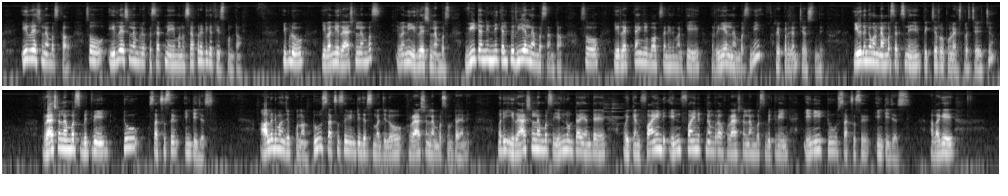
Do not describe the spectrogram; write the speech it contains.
ఇర్రేషనల్ నెంబర్స్ కావు. సో ఇర్రేషనల్ నెంబర్ యొక్క సెట్ని మనం సెపరేట్గా తీసుకుంటాం. ఇప్పుడు ఇవన్నీ రేషనల్ నెంబర్స్ ఇవన్నీ ఇర్రేషనల్ నెంబర్స్. వీటన్నింటినీ కలిపి రియల్ నెంబర్స్ అంటాం. సో ఈ రెక్టాంగిల్ బాక్స్ అనేది మనకి రియల్ నెంబర్స్ని రిప్రజెంట్ చేస్తుంది. ఈ విధంగా మనం నెంబర్ సెట్స్ని పిక్చర్ రూపంలో ఎక్స్ప్రెస్ చేయొచ్చు. Rational numbers between two successive integers already మనం చెప్పుకున్నాం టూ సక్సెసివ్ ఇంటీజర్స్ మధ్యలో రేషనల్ నెంబర్స్ ఉంటాయని. మరి ఈ రేషనల్ నెంబర్స్ ఎన్ని ఉంటాయి అంటే we can find infinite number of rational numbers between any two successive integers అలాగే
